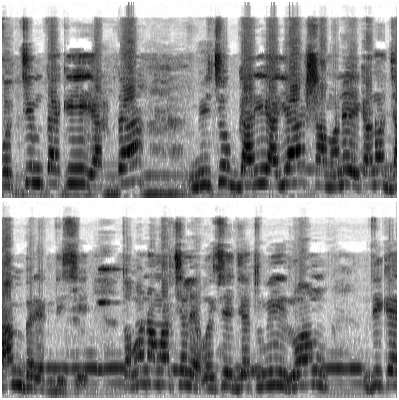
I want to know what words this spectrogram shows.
পশ্চিম তাকি একটা মিচুক গাড়ি আইয়া সামনে এখানে জাম ব্রেক দিছে। তখন আমার ছেলে কইছে যে, তুমি রং দিকে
